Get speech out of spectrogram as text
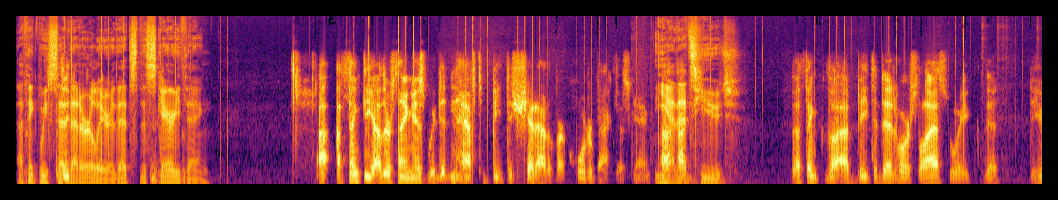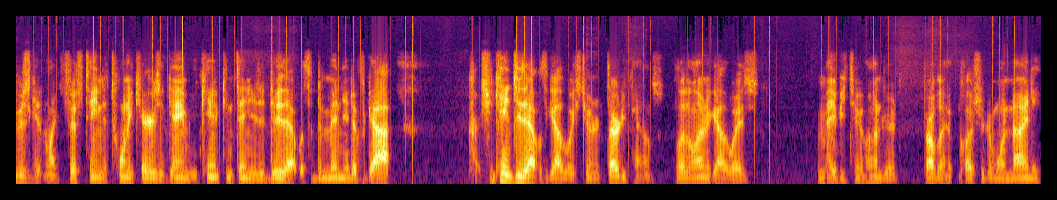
I think we said that earlier. That's the scary thing. I, I think the other thing is we didn't have to beat the shit out of our quarterback this game. Yeah, I- I- that's huge. I think I beat the dead horse last week that he was getting like 15 to 20 carries a game. You can't continue to do that with a diminutive guy. You can't do that with a guy that weighs 230 pounds, let alone a guy that weighs maybe 200, probably closer to 190.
